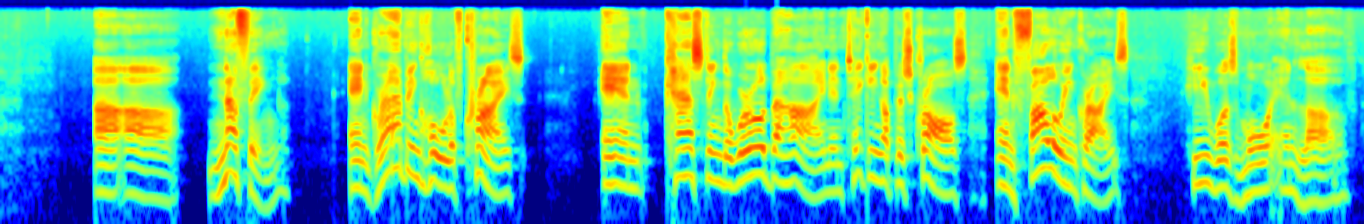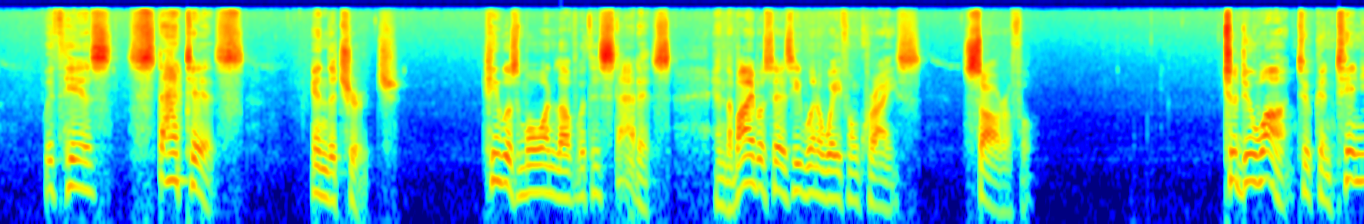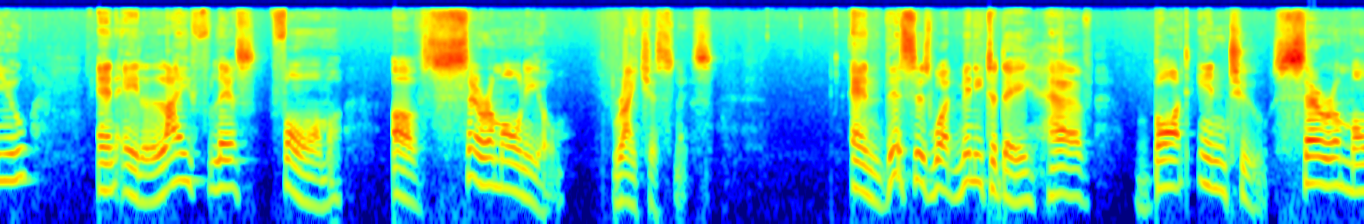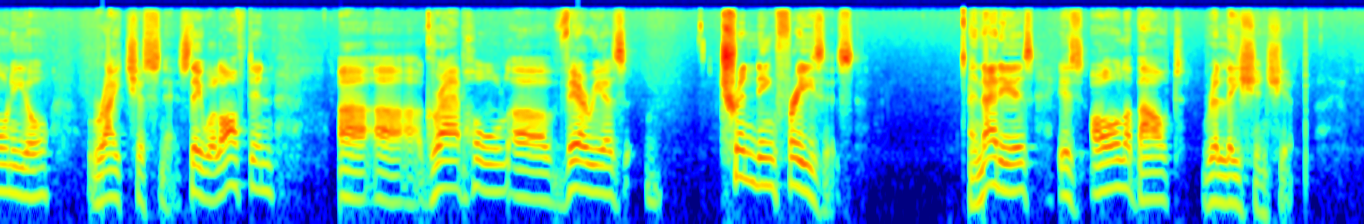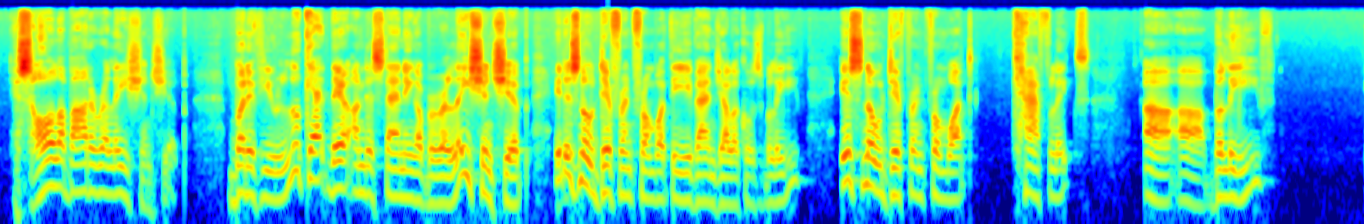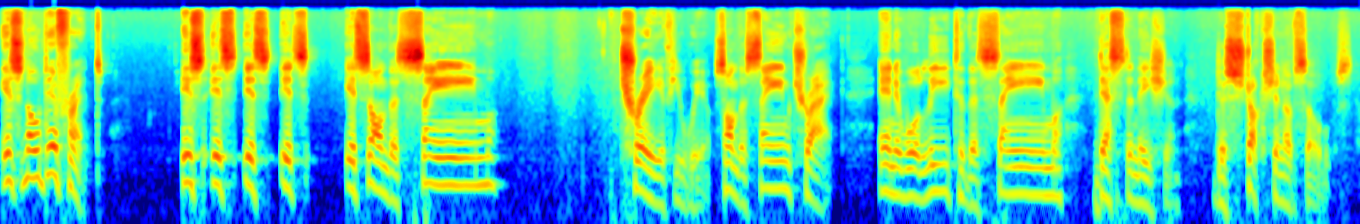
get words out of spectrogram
uh, uh, nothing, and grabbing hold of Christ and casting the world behind and taking up his cross and following Christ, he was more in love with his status in the church. He was more in love with his status. And the Bible says he went away from Christ sorrowful. To do what? To continue in a lifeless form of ceremonial righteousness. And this is what many today have bought into ceremonial righteousness. They will often uh, uh, grab hold of various trending phrases, and that is, is all about relationship. It's all about a relationship. But if you look at their understanding of a relationship, it is no different from what the evangelicals believe. It's no different from what Catholics uh, uh, believe. It's no different. It's, it's, it's, it's, it's on the same tray, if you will. It's on the same track, and it will lead to the same destination destruction of souls.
